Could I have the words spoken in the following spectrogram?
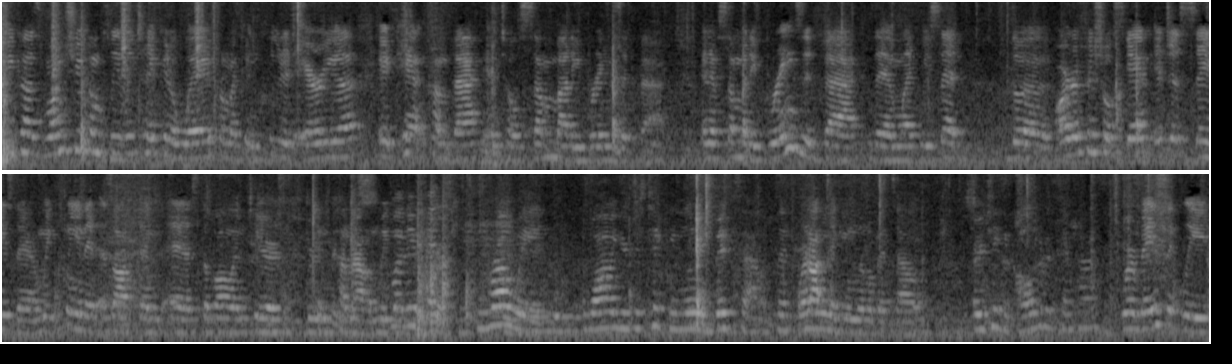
Because once you completely take it away from a concluded area, it can't come back until somebody brings it back. And if somebody brings it back, then like we said, the artificial skin, it just stays there and we clean it as often as the volunteers can come out and we But if it's growing while you're just taking little bits out, then We're not taking little bits out. Are you taking all of it at the same time? We're basically,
